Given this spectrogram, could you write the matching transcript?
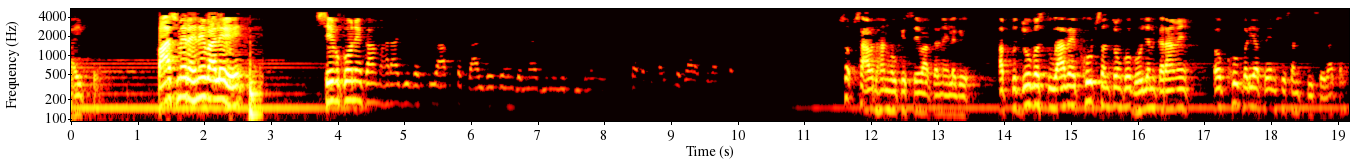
है बाइक तो पास में रहने वाले सेवकों ने कहा महाराज ये वस्तु आप सब डाल देते हैं जमुना जी में ये ठीक नहीं है सब सावधान होकर सेवा करने लगे अब तो जो वस्तु आवे खूब संतों को भोजन करावे और खूब बढ़िया प्रेम से संत की सेवा करें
